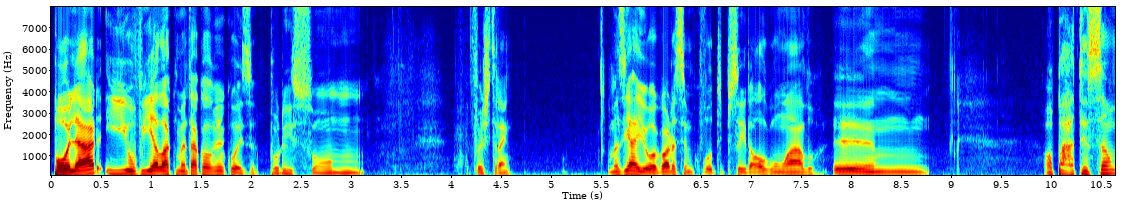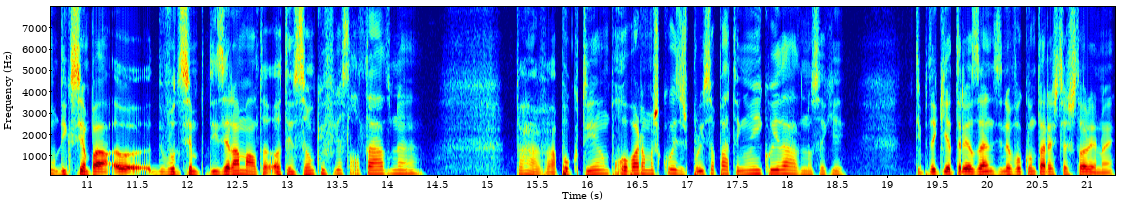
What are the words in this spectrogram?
para olhar e eu vi ela a comentar qualquer coisa. Por isso hum, foi estranho. Mas e aí, eu agora sempre que vou tipo, sair a algum lado, opa, atenção, digo sempre, vou sempre dizer à malta, atenção que eu fui assaltado na, pá, há pouco tempo, roubaram umas coisas, por isso, opá, tenham aí cuidado, não sei o quê. Tipo, daqui a 3 anos ainda vou contar esta história, não é?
